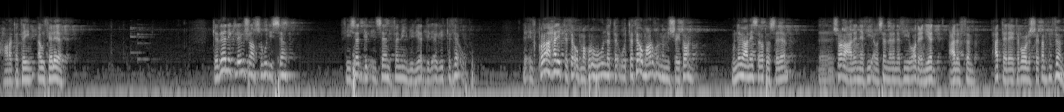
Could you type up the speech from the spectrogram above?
حركتين أو ثلاث. كذلك لا يشرع سجود السهو في سد الإنسان فمه باليد لأجل التثاؤب. القراءة حال التثاؤب مكروه والتثاؤب معروف أنه من الشيطان. والنبي عليه الصلاة والسلام آه، شرع لنا فيه أو سن لنا فيه وضع اليد على الفم حتى لا يتبول الشيطان في الفم.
